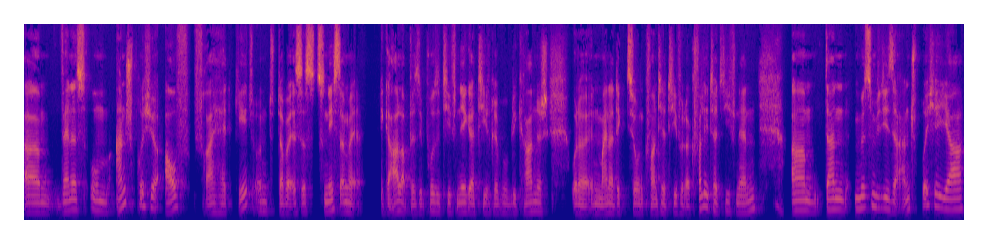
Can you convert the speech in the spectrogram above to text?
ähm, wenn es um Ansprüche auf Freiheit geht, und dabei ist es zunächst einmal egal ob wir sie positiv, negativ, republikanisch oder in meiner Diktion quantitativ oder qualitativ nennen, ähm, dann müssen wir diese Ansprüche ja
